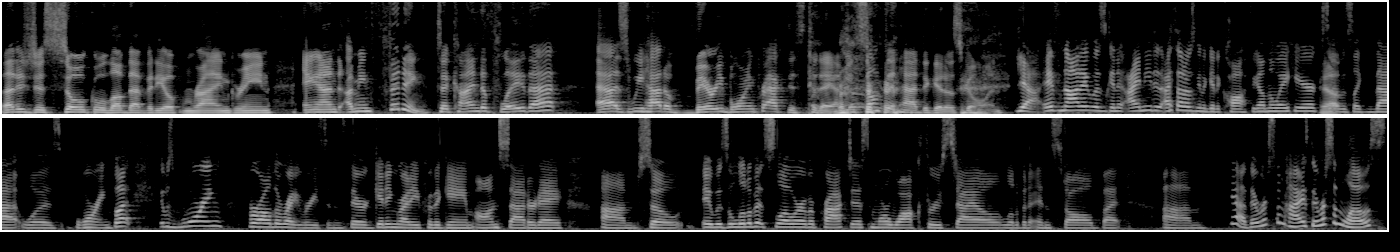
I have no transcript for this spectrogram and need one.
That is just so cool. Love that video from Ryan Green. And I mean, fitting to kind of play that as we had a very boring practice today. I mean, something had to get us going. Yeah, if not, it was gonna. I needed. I thought I was gonna get a coffee on the way here because Yeah. I was like, that was boring. But it was boring for all the right reasons. They're getting ready for the game on Saturday, um, so it was a little bit slower of a practice, more walkthrough style, a little bit of install. But um, yeah, there were some highs, there were some lows,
